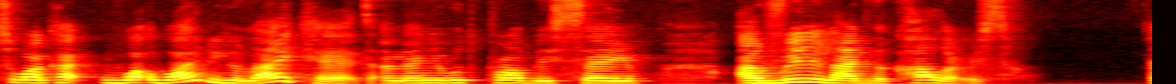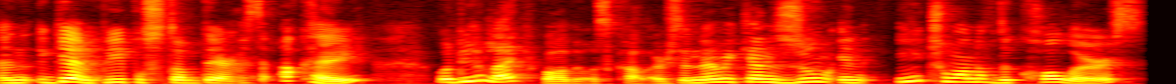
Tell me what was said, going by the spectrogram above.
So, like, I- wh- why do you like it? And then you would probably say, I really like the colors. And again, people stop there and say, okay, what do you like about those colors? And then we can zoom in each one of the colors.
